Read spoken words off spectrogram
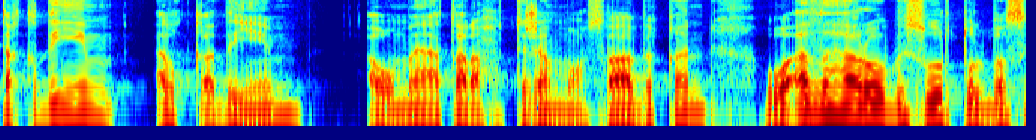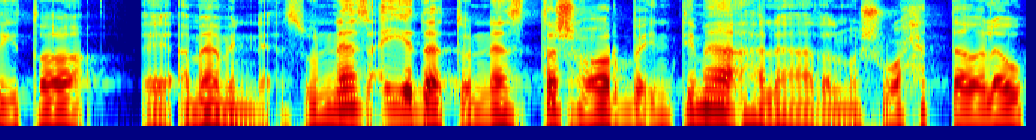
تقديم القديم أو ما طرحه التجمع سابقا واظهره بصورته البسيطة آه، أمام الناس. والناس ايدته الناس تشعر بانتمائها لهذا المشروع حتى ولو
